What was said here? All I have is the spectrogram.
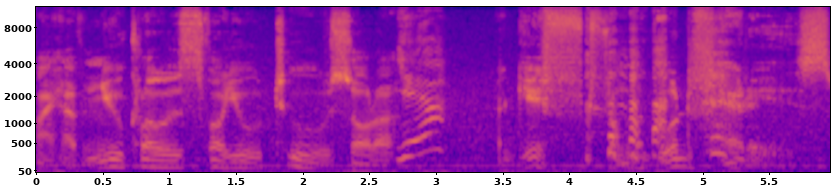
I have new clothes for you too, Sora. Yeah? A gift from the good fairies.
